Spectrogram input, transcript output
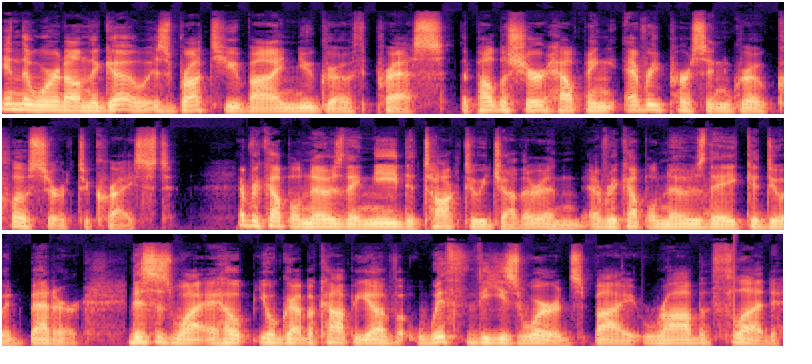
In the Word on the Go is brought to you by New Growth Press, the publisher helping every person grow closer to Christ. Every couple knows they need to talk to each other, and every couple knows they could do it better. This is why I hope you'll grab a copy of With These Words by Rob Flood.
